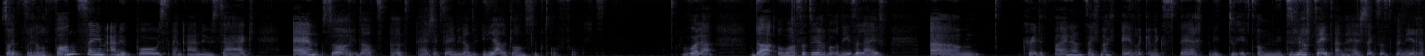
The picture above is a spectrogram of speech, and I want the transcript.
Zorg dat ze relevant zijn aan uw post en aan uw zaak. En zorg dat het hashtag zijn die dat uw ideale klant zoekt of volgt. Voilà, dat was het weer voor deze live. Um, Creative Finance zegt nog eindelijk een expert die toegeeft om niet te veel tijd aan hashtags te spenderen.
